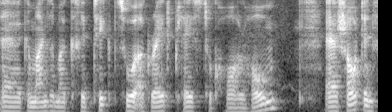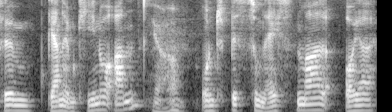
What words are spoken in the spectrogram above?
äh, gemeinsame Kritik zu A Great Place to Call Home. Äh, schaut den Film gerne im Kino an Ja. und bis zum nächsten Mal, euer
